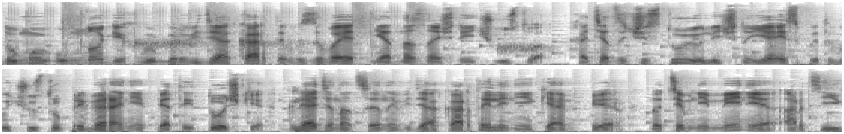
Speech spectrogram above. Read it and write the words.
Думаю, у многих выбор видеокарты вызывает неоднозначные чувства, хотя зачастую лично я испытываю чувство пригорания пятой точки, глядя на цены видеокарты линейки Ampere. Но тем не менее, RTX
